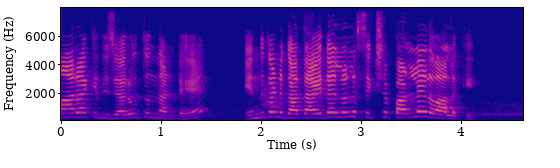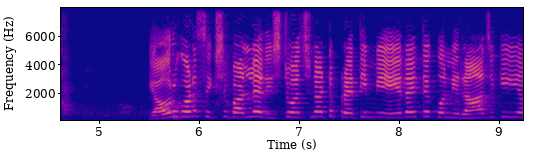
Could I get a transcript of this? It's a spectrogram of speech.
మారాక ఇది జరుగుతుందంటే ఎందుకంటే గత ఐదేళ్ళలో శిక్ష పడలేదు వాళ్ళకి. ఎవరు కూడా శిక్ష పడలేదు. ఇష్టం వచ్చినట్టు ప్రతి మీ ఏదైతే కొన్ని రాజకీయ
